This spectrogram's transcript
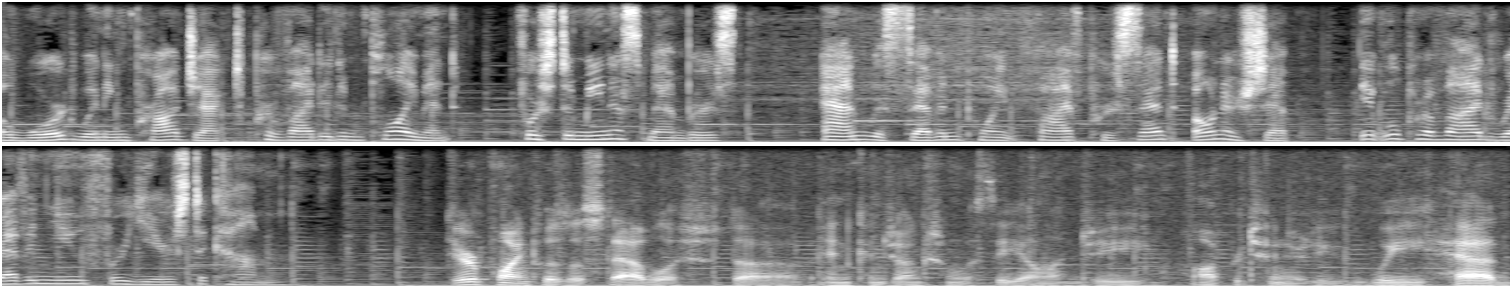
award winning project provided employment for Stz'uminus members, and with 7.5% ownership, it will provide revenue for years to come. Deer Point was established uh, in conjunction with the LNG opportunity. We had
